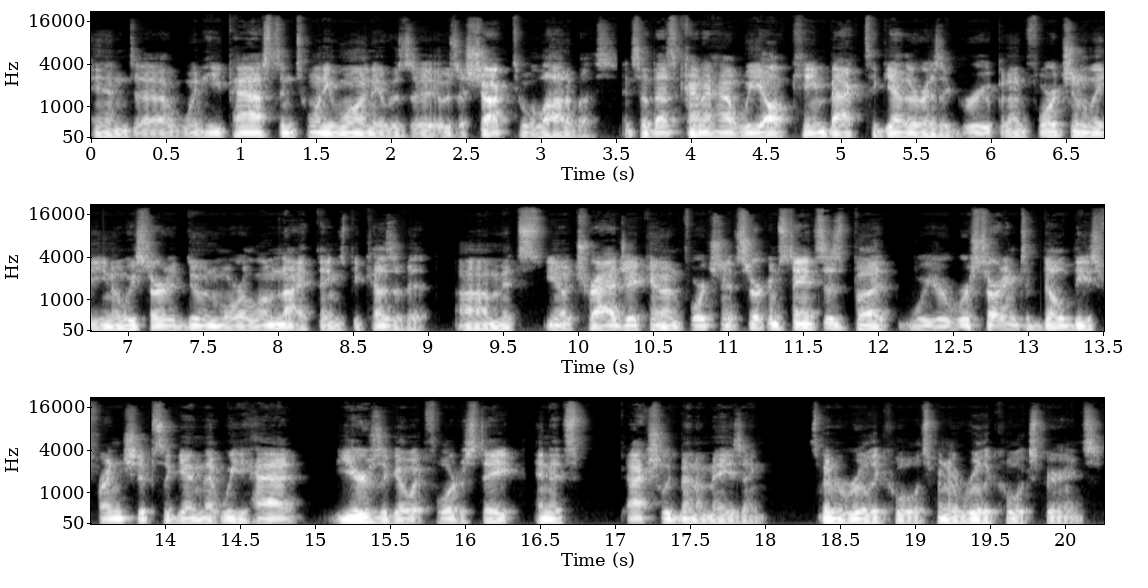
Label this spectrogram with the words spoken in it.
and uh, when he passed in 21, it was a, it was a shock to a lot of us. And so that's kind of how we all came back together as a group. And unfortunately, you know, we started doing more alumni things because of it. Um, it's you know tragic and unfortunate circumstances, but we're we're starting to build these friendships again that we had years ago at Florida State, and it's actually been amazing it's been really cool. It's been a really cool experience.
